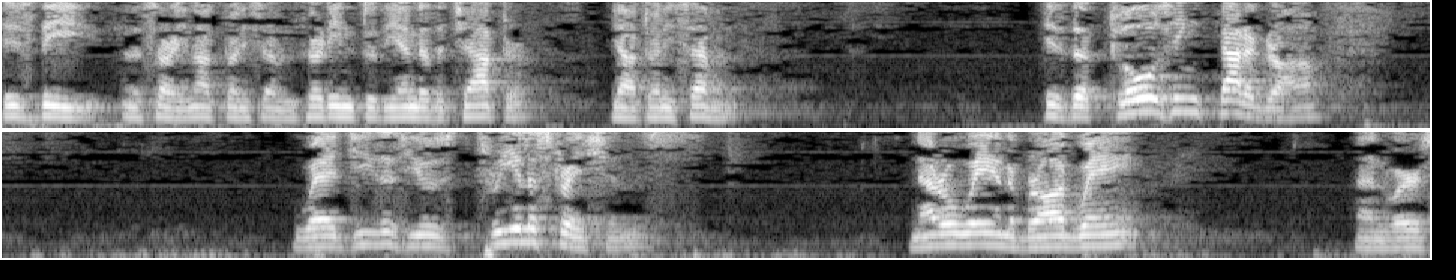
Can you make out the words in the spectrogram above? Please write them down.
is the, uh, sorry, not 27, 13 to the end of the chapter, yeah, 27, is the closing paragraph where Jesus used three illustrations narrow way and a broad way, and verse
